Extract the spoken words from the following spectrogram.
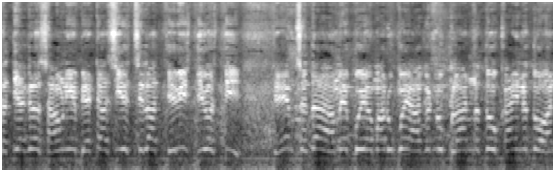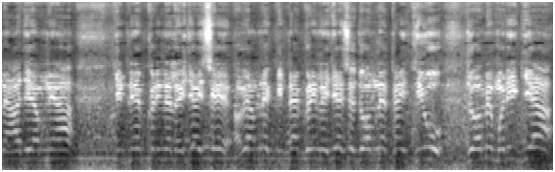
સત્યાગ્રહ સાવણીએ બેઠા છીએ. છેલ્લા ત્રેવીસ દિવસથી તેમ છતાં અમે કોઈ અમારું કોઈ આગળનું પ્લાન નહોતો, કાંઈ નહોતો. અને આજે અમને આ કિડનેપ કરીને લઈ જાય છે. હવે અમને કિડનેપ કરી લઈ જાય છે. જો અમને કંઈ થયું જો અમે મરી ગયા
